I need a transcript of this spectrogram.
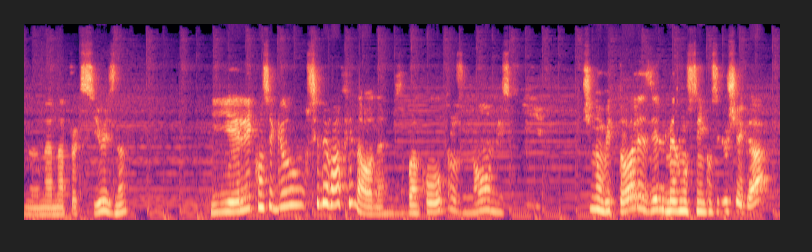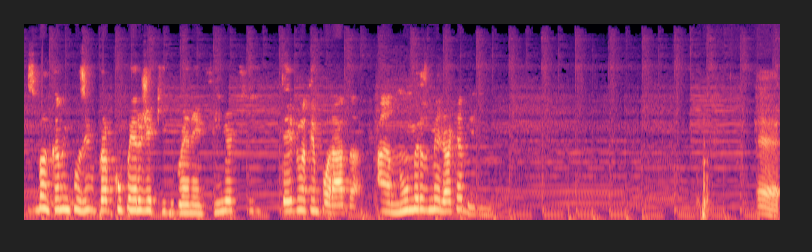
na, na, na Truck Series, né? E ele conseguiu se levar à final, né? Desbancou outros nomes que tinham vitórias e ele mesmo assim conseguiu chegar, desbancando inclusive o próprio companheiro de equipe, Brandon Finger, que teve uma temporada a números melhor que a dele. É,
